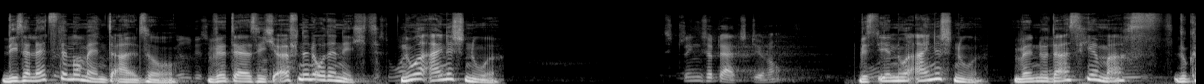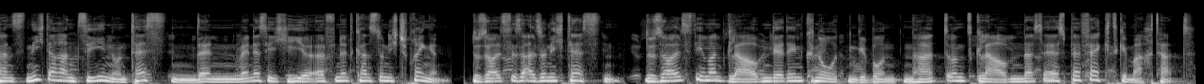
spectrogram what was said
Dieser letzte Moment also, wird er sich öffnen oder nicht? Nur eine Schnur. Wisst ihr, nur eine Schnur. Wenn du das hier machst, du kannst nicht daran ziehen und testen, denn wenn er sich hier öffnet, kannst du nicht springen. Du sollst es also nicht testen. Du sollst jemand glauben, der den Knoten gebunden hat und glauben, dass er es perfekt gemacht hat.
